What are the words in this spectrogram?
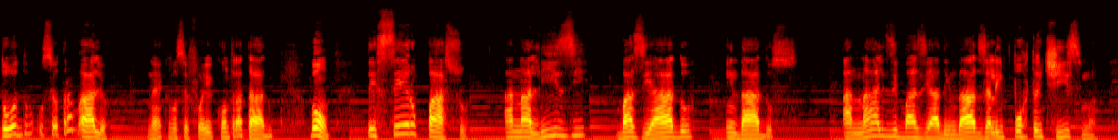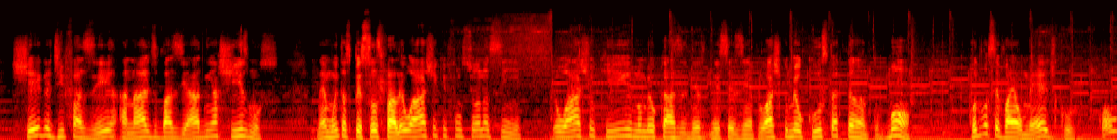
todo o seu trabalho, né, que você foi contratado. Bom, terceiro passo: analise baseado em dados. Análise baseada em dados é importantíssima. Chega de fazer análise baseada em achismos. Né? Muitas pessoas falam, eu acho que funciona assim. Eu acho que, no meu caso, nesse exemplo, eu acho que o meu custo é tanto. Bom, quando você vai ao médico, qual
